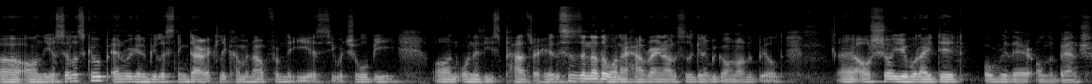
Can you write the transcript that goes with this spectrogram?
uh, on the oscilloscope and we're going to be listening directly coming out from the ESC which will be on one of these pads right here. This is another one I have right now. This is going to be going on the build. Uh, I'll show you what I did over there on the bench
